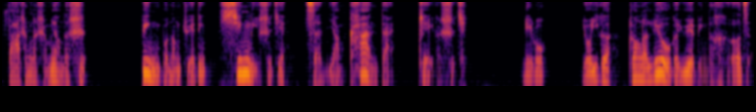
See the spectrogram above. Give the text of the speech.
发生了什么样的事，并不能决定心理世界怎样看待这个事情。例如。有一个装了六个月饼的盒子，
